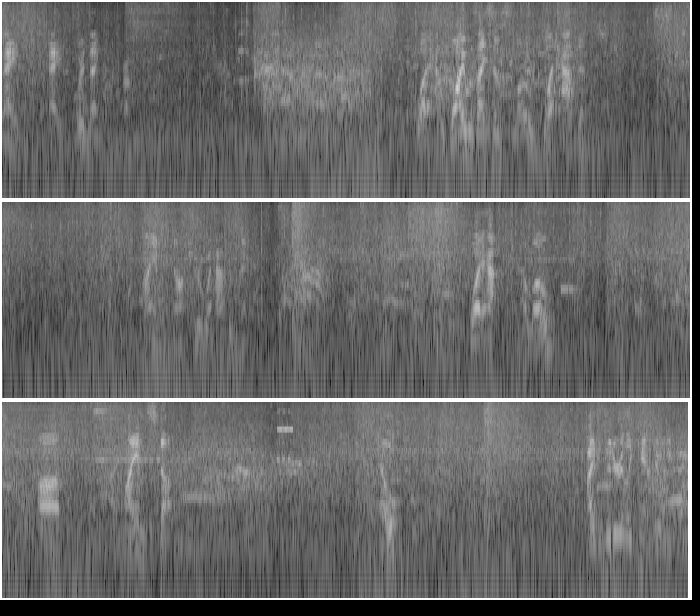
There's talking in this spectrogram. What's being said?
Hey, hey, where's that coming from? What? Why was I so slow? What happened? I am not sure what happened there. What hap- Hello? Uh, I am stuck. Help? I literally can't do anything.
